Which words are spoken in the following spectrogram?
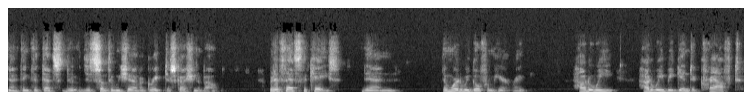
And I think that that's just something we should have a great discussion about. But if that's the case, then then where do we go from here, right? How do we how do we begin to craft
